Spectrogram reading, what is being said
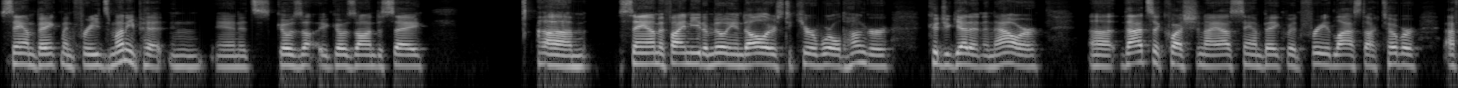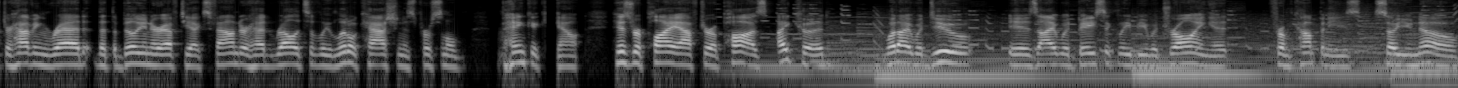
Sam Bankman Fried's Money Pit, and and it's goes it goes on to say Um, Sam, if I need a million dollars to cure world hunger, could you get it in an hour? Uh, that's a question I asked Sam Bankman Fried last October after having read that the billionaire FTX founder had relatively little cash in his personal bank account. His reply after a pause I could. What I would do is I would basically be withdrawing it from companies so you know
